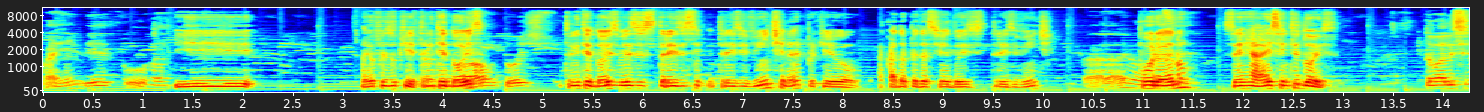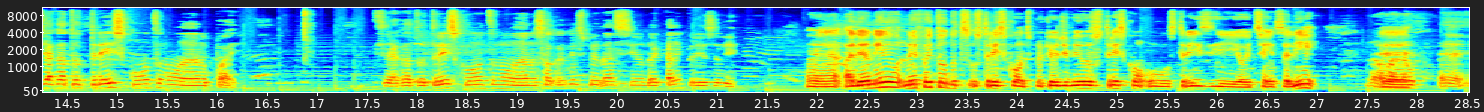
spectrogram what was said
vai render, porra. E. Aí eu fiz o quê? 32. Igual, dois. 32 vezes 3,20, 3,20, né? Porque eu, a cada pedacinho é 2, 3,20. Caralho, Por ano, 100 reais, 102. Então ali você já gastou 3 contos no ano, pai. Você já gastou 3 contos no ano só com aqueles pedacinhos daquela empresa ali. É, ali eu nem, nem foi todos os três contos, porque eu dividi os 3, os 3,800 ali, Não, É. não. É.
